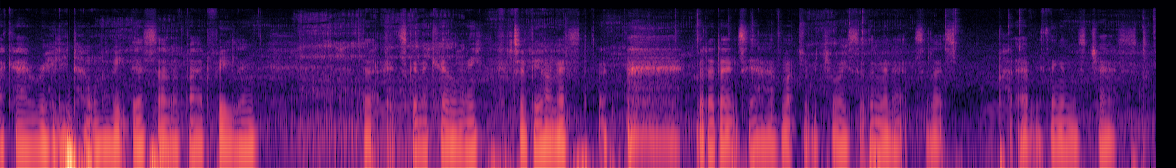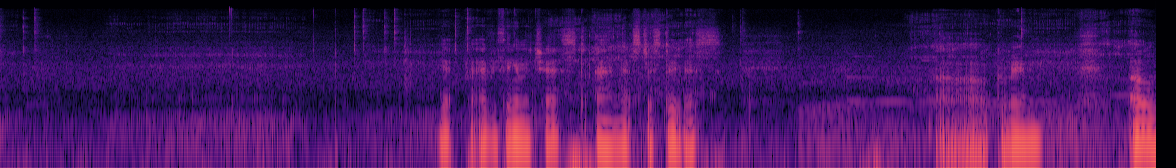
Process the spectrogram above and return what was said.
Okay, I really don't want to eat this. I have a bad feeling that it's going to kill me, to be honest. but I don't see I have much of a choice at the minute, so let's put everything in this chest. Yep, put everything in the chest, and let's just do this. Oh, grim. Oh.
